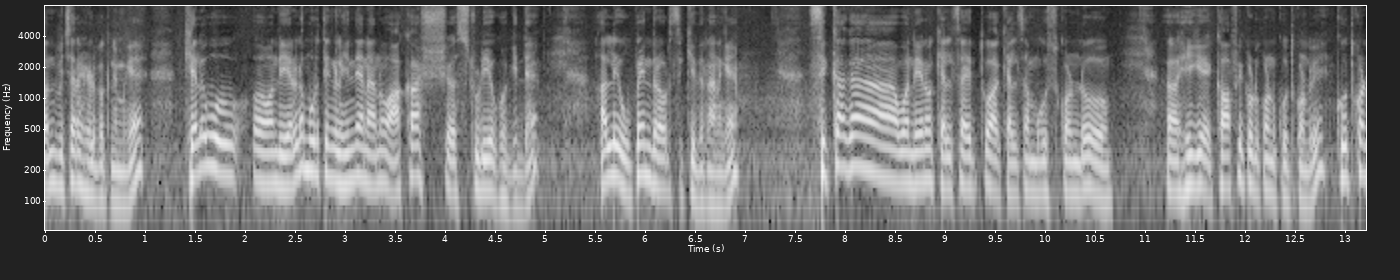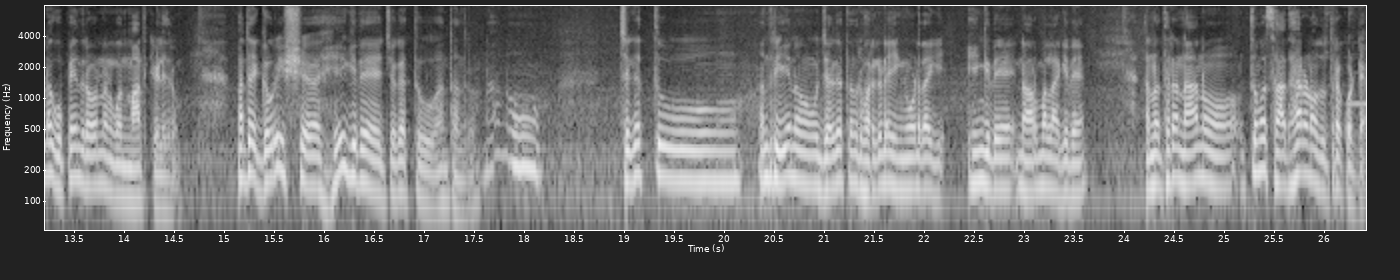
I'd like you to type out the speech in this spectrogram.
ಒಂದು ವಿಚಾರ ಹೇಳಬೇಕು ನಿಮಗೆ. ಕೆಲವು ಒಂದು ಎರಡು ಮೂರು ತಿಂಗಳ ಹಿಂದೆ ನಾನು ಆಕಾಶ್ ಸ್ಟುಡಿಯೋಗೆ ಹೋಗಿದ್ದೆ. ಅಲ್ಲಿ ಉಪೇಂದ್ರ ಅವರು ಸಿಕ್ಕಿದ್ರು ನನಗೆ. ಸಿಕ್ಕಾಗ ಒಂದೇನೋ ಕೆಲಸ ಇತ್ತು, ಆ ಕೆಲಸ ಮುಗಿಸ್ಕೊಂಡು ಹೀಗೆ ಕಾಫಿ ಕುಡ್ಕೊಂಡು ಕೂತ್ಕೊಂಡ್ವಿ. ಕೂತ್ಕೊಂಡಾಗ ಉಪೇಂದ್ರ ಅವರು ನನಗೊಂದು ಮಾತು ಕೇಳಿದರು. ಮತ್ತು ಗೌರೀಶ್, ಹೇಗಿದೆ ಜಗತ್ತು? ಅಂತಂದರು. ನಾನು ಜಗತ್ತು ಅಂದರೆ ಏನು? ಜಗತ್ತು ಅಂದ್ರೆ ಹೊರಗಡೆ ಹಿಂಗೆ ನೋಡಿದಾಗ ಹಿಂಗಿದೆ ನಾರ್ಮಲ್ ಆಗಿದೆ ಅನ್ನೋ ಥರ ನಾನು ತುಂಬ ಸಾಧಾರಣವಾದ ಉತ್ತರ ಕೊಟ್ಟೆ.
